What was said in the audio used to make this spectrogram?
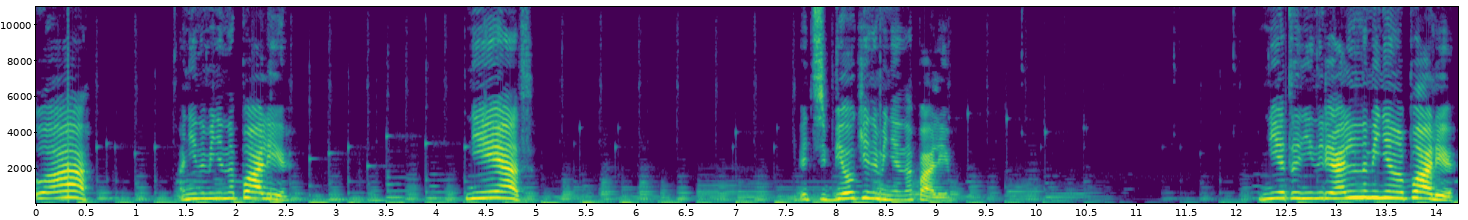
А! Они на меня напали. Нет! Эти белки на меня напали. Нет, они реально на меня напали.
